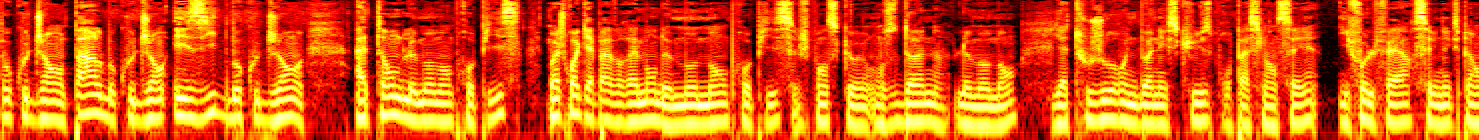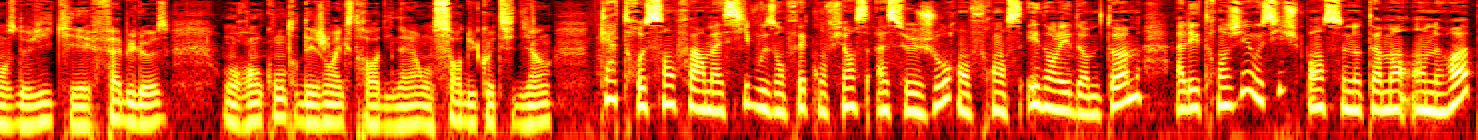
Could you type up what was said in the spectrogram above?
Beaucoup de gens en parlent, beaucoup de gens hésitent, beaucoup de gens attendent le moment propice. Moi, je crois qu'il n'y a pas vraiment de moment propice. Je pense qu'on se donne le moment. Il y a toujours une bonne excuse pour pas se lancer. Il faut le faire. C'est une expérience de vie qui est fabuleuse. On rencontre des gens extraordinaires. On sort du quotidien. 400 pharmacies vous ont fait confiance à ce jour en France et dans les dom-toms. À l'étranger aussi, je pense notamment en Europe.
